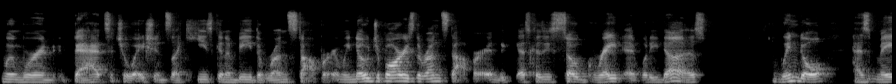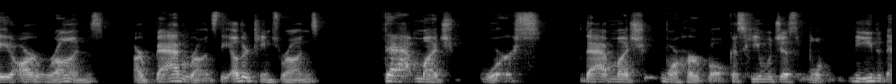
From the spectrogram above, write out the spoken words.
when we're in bad situations, like he's going to be the run stopper. And we know Jabari is the run stopper. And that's because he's so great at what he does. Wendell has made our runs, our bad runs, the other team's runs, that much worse, that much more hurtful because he will just will need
